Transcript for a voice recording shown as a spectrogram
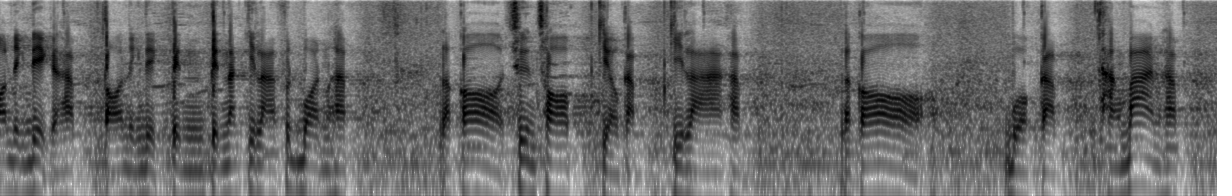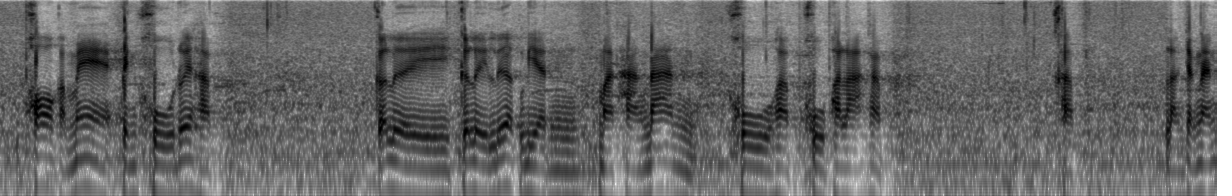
อนเด็กๆครับตอนเด็กๆเป็นเป็นนักกีฬาฟุตบอลครับ แล้วก็ชื่นชอบเกี่ยวกับกีฬาครับ แล้วก็บวกกับทางบ้านครับ พ่อกับแม่เป็นครูด้วยครับ ก็เลยก็เลยเลือกเรียนมาทางด้านครูครับครูพละครับครับ หลังจากนั้น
